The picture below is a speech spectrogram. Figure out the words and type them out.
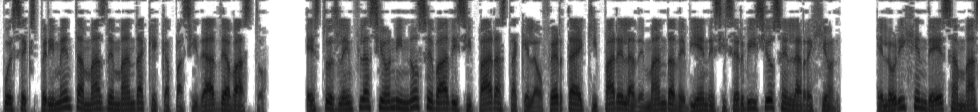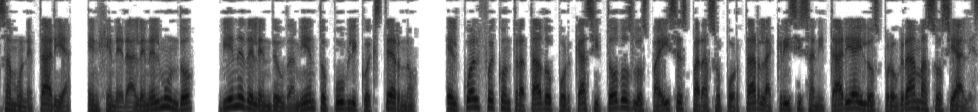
pues se experimenta más demanda que capacidad de abasto. Esto es la inflación y no se va a disipar hasta que la oferta equipare la demanda de bienes y servicios en la región. El origen de esa masa monetaria, en general en el mundo, viene del endeudamiento público externo, el cual fue contratado por casi todos los países para soportar la crisis sanitaria y los programas sociales.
